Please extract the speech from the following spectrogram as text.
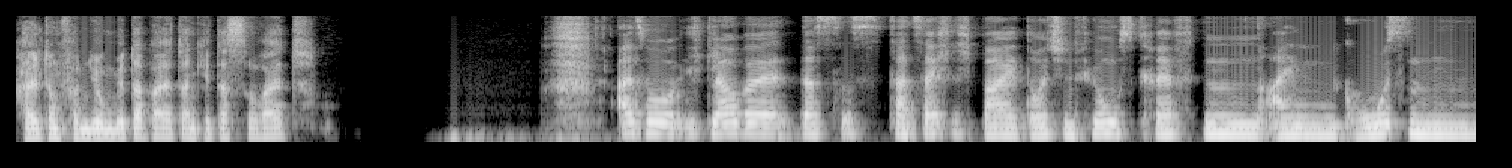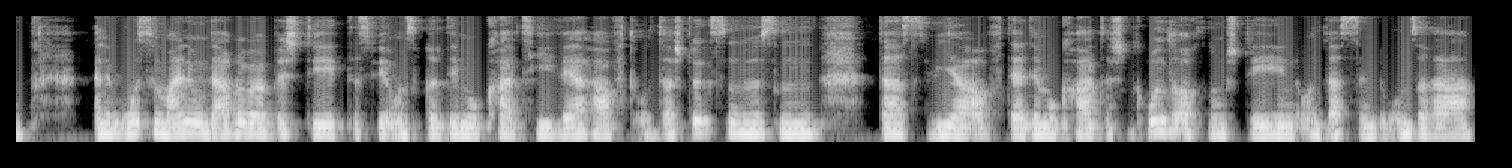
Haltung von jungen Mitarbeitern? Geht das so weit? Also ich glaube, dass es tatsächlich bei deutschen Führungskräften einen großen, eine große Meinung darüber besteht, dass wir unsere Demokratie wehrhaft unterstützen müssen, dass wir auf der demokratischen Grundordnung stehen und dass in unserer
